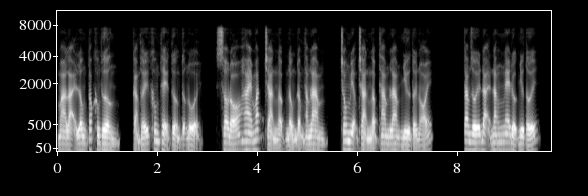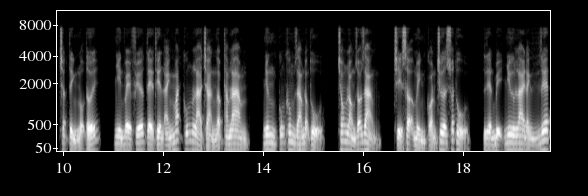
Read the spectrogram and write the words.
mà lại lông tóc không thương, cảm thấy không thể tưởng tượng nổi, sau đó hai mắt tràn ngập nồng đậm tham lam, trong miệng tràn ngập tham lam như tới nói. Tam giới đại năng nghe được như tới, chợt tỉnh ngộ tới, nhìn về phía Tề Thiên ánh mắt cũng là tràn ngập tham lam, nhưng cũng không dám động thủ, trong lòng rõ ràng, chỉ sợ mình còn chưa xuất thủ, liền bị Như Lai đánh giết.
